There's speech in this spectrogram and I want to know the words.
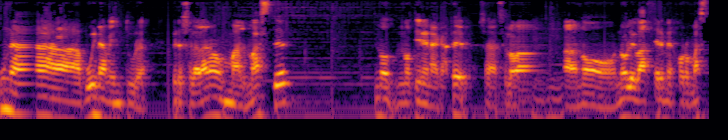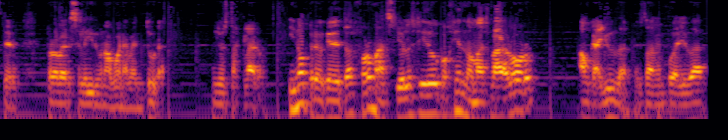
una buena aventura, pero se la dan a un mal máster, no, no tiene nada que hacer. O sea, se lo no, no le va a hacer mejor máster por haberse leído una buena aventura. Eso está claro. Y no, pero que de todas formas yo les he ido cogiendo más valor, aunque ayuda, eso también puede ayudar.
